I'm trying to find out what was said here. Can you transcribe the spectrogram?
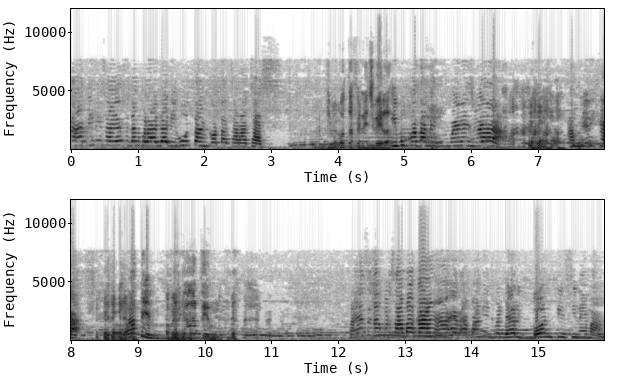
Saat ini saya sedang berada di hutan kota Caracas, Ibu kota Venezuela. ibu kota Venezuela, Amerika Latin. Amerika Latin. Saya sedang bersama Kang AR Apandi dari Bonti Cinema.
